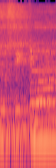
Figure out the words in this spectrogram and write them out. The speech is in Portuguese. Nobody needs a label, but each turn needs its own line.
ressuscitou.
